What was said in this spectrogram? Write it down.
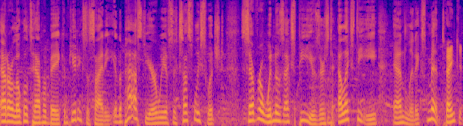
At our local Tampa Bay Computing Society. In the past year, we have successfully switched several Windows XP users to LXDE and Linux Mint. Thank you.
